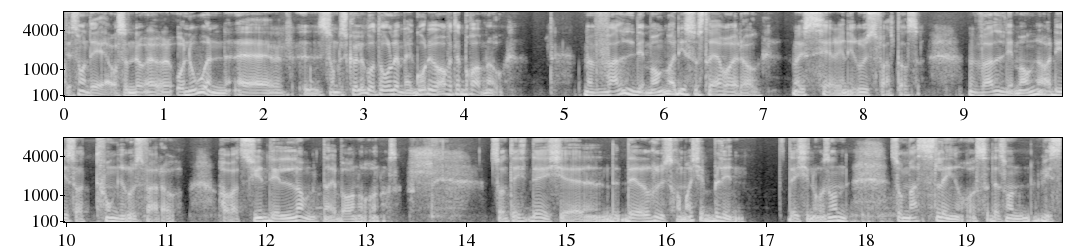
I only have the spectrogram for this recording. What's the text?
Det er sånn det er. Altså, og noen eh, som det skulle gått dårlig med, går det jo av og til bra med òg. Men veldig mange av de som strever i dag, når jeg ser inn i rusfeltet, altså, veldig mange av de som har tung rushverdag, har vært synlige langt ned i barneårene. Altså. Så det, det, er ikke, det rus rammer ikke blindt. Det er ikke noe sånn som meslinger. Altså. Det er sånn, hvis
